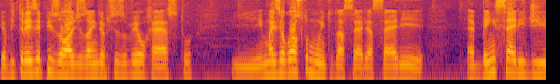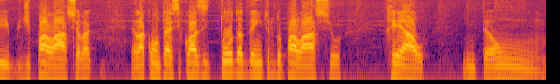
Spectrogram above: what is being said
Eu vi três episódios, ainda preciso ver o resto. E, mas eu gosto muito da série. A série é bem série de, de palácio. Ela, ela acontece quase toda dentro do palácio real. Então.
